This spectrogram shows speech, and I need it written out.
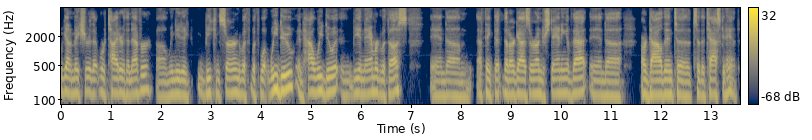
we got to make sure that we're tighter than ever. Uh, we need to be concerned with with what we do and how we do it, and be enamored with us. And um, I think that that our guys are understanding of that and uh, are dialed into to the task at hand.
